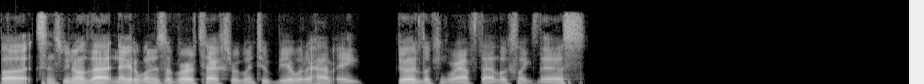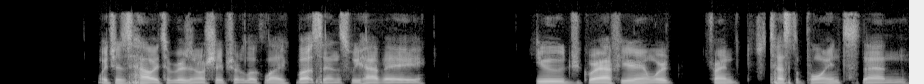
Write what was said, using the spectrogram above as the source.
But since we know that negative 1 is a vertex, we're going to be able to have a good looking graph that looks like this. Which is how its original shape should look like. But since we have a huge graph here and we're trying to test the points, then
